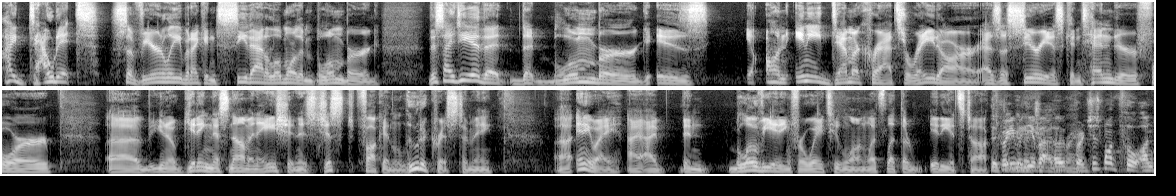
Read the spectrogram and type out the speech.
I doubt it severely, but I can see that a little more than Bloomberg. This idea that that Bloomberg is on any Democrat's radar as a serious contender for, uh, you know, getting this nomination is just fucking ludicrous to me. Uh, anyway, I, I've been bloviating for way too long. Let's let the idiots talk. I agree with you about Oprah. Just one thought on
